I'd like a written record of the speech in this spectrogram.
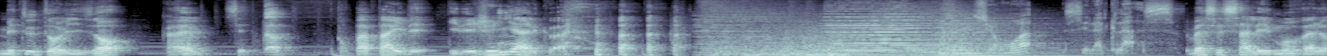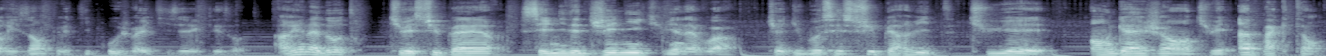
mais tout en lui disant « Quand même, c'est top !» Ton papa, il est, il est génial, quoi. Sur moi, c'est la classe. Ben c'est ça les mots valorisants que le type rouge va utiliser avec les autres. Ah, rien à d'autre. Tu es super, c'est une idée de génie que tu viens d'avoir. Tu as dû bosser super vite. Tu es engageant, tu es impactant.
